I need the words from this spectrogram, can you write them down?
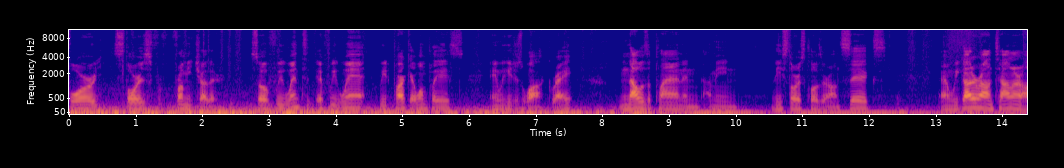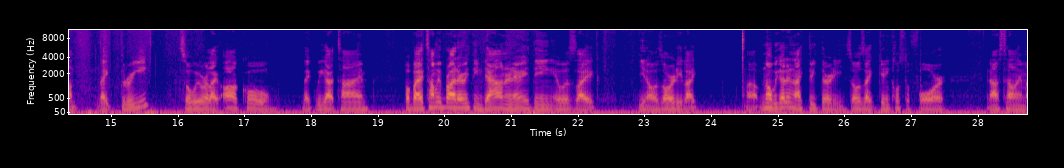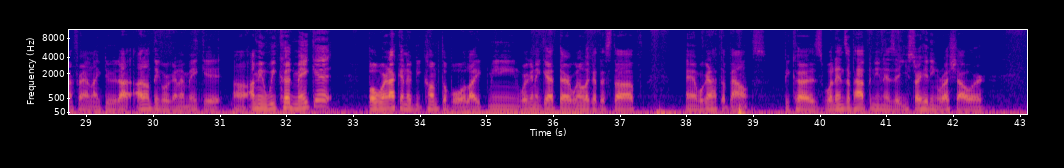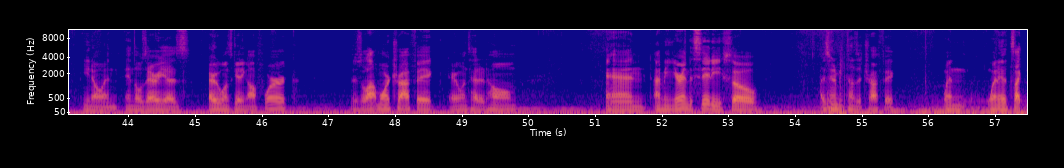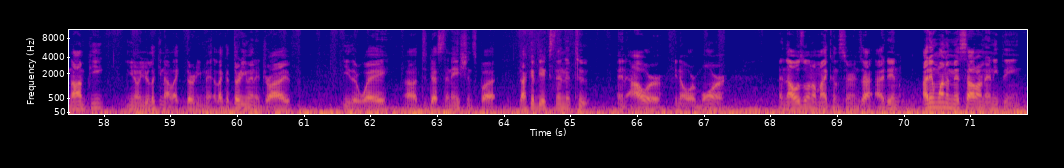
four stores f- from each other. So if we went if we went we'd park at one place and we could just walk right? And that was the plan. And i mean these stores close around six. And we got around town around like three. So we were like oh cool. Like we got time. But by the time we brought everything down and everything, it was like, you know, it was already like, uh, no, we got in like 3:30, so it was like getting close to four. And I was telling my friend, like, dude, I, I don't think we're gonna make it. Uh, I mean, we could make it, but we're not to be comfortable. Like, meaning we're to get there, we're to look at the stuff, and we're to have to bounce. Because what ends up happening is that you start hitting rush hour, you know, in, in those areas, everyone's getting off work, there's a lot more traffic, everyone's headed home. And I mean, you're in the city, so there's to be tons of traffic. When when it's like non-peak, you know, you're looking at like 30 minute, like a 30 minute drive either way uh, to destinations, but that could be extended to an hour, you know, or more. And that was one of my concerns. I, I didn't I didn't want to miss out on anything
